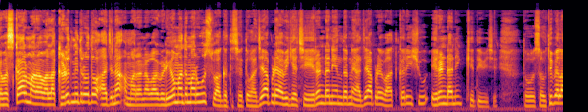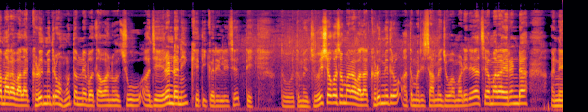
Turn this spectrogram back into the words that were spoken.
નમસ્કાર, મારા વાલા ખેડૂત મિત્રો. તો આજના અમારા નવા વિડીયોમાં તમારું સ્વાગત છે. તો આજે આપણે આવી ગયા છીએ એરંડાની અંદર ને આજે આપણે વાત કરીશું એરંડાની ખેતી વિશે. તો સૌથી પહેલાં મારા વાલા ખેડૂત મિત્રો, હું તમને બતાવવાનો છું આજે એરંડાની ખેતી કરેલી છે તે. તો તમે જોઈ શકો છો મારા વાલા ખેડૂત મિત્રો, આ તમારી સામે જોવા મળી રહ્યા છે અમારા એરંડા. અને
